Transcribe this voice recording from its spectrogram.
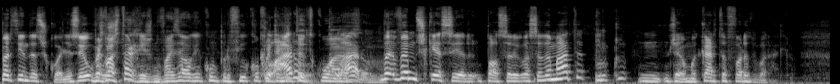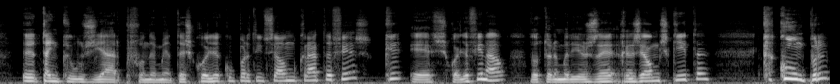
partindo das escolhas. Eu, mas lá está, Reis Novais é alguém com um perfil completamente claro, adequado. Claro. Vamos esquecer Paulo Saragossa da Mata, porque hum, já é uma carta fora do baralho. Eh, tenho que elogiar profundamente a escolha que o Partido Social Democrata fez, que é a escolha final, a doutora Maria José Rangel Mesquita, que cumpre,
